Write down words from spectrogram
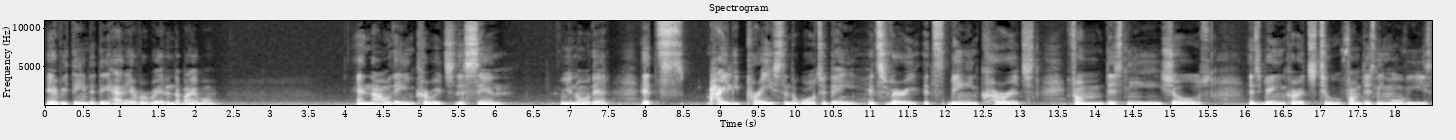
everything that they had ever read in the Bible. And now they encourage this sin, you know, that it's highly praised in the world today. It's very, it's being encouraged from Disney shows. It's being encouraged to from Disney movies.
